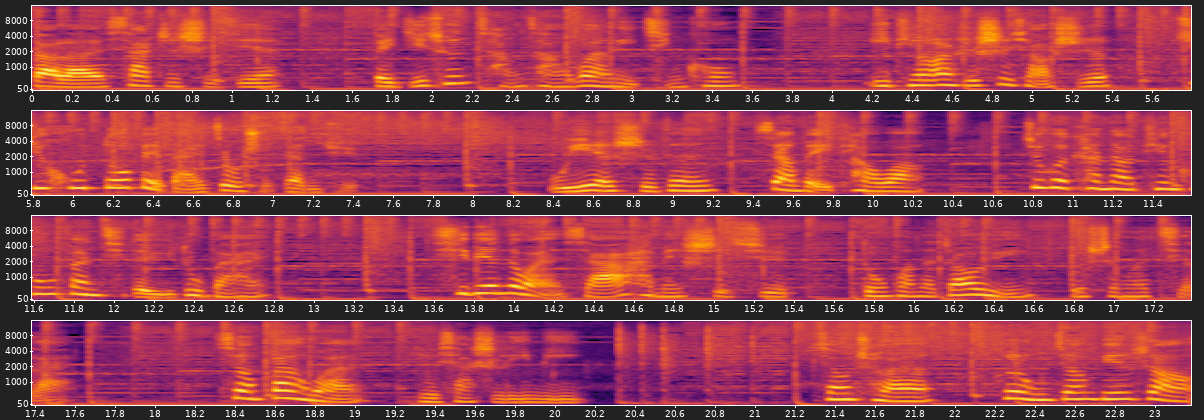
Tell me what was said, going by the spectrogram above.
到了夏至时节，北极村常常万里晴空，一天二十四小时几乎都被白昼所占据。午夜时分，向北眺望，就会看到天空泛起的鱼肚白，西边的晚霞还没逝去，东方的朝云又升了起来，像傍晚，又像是黎明。相传黑龙江边上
